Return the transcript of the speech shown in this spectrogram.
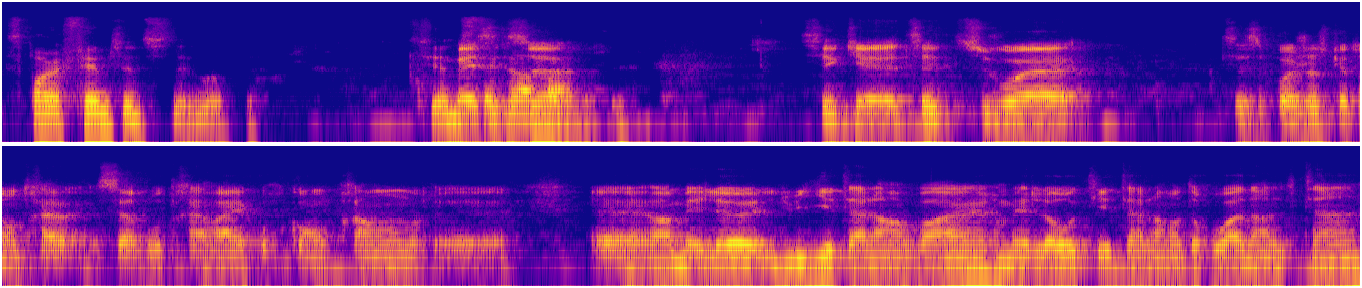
C'est pas un film, c'est du cinéma. Ben, c'est ça. C'est que tu vois, c'est pas juste que ton cerveau travaille pour comprendre euh, euh, Ah, mais là, lui, il est à l'envers, mais l'autre, il est à l'endroit dans le temps.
